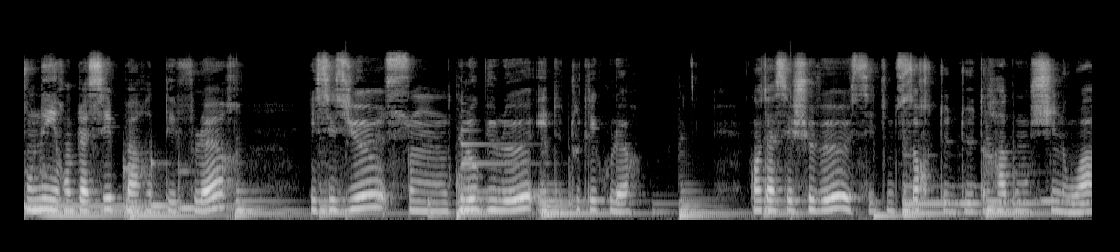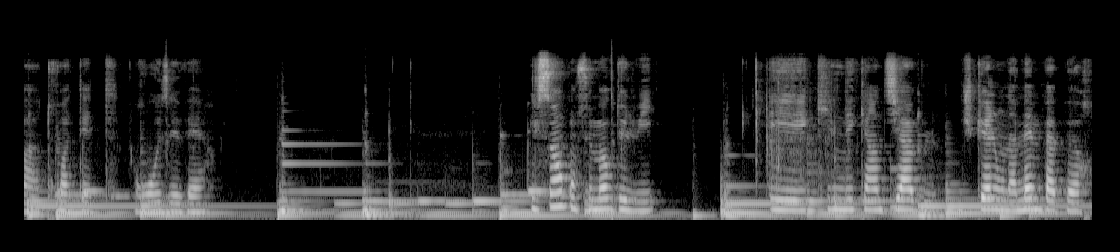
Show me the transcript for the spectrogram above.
Son nez est remplacé par des fleurs et ses yeux sont globuleux et de toutes les couleurs. Quant à ses cheveux, c'est une sorte de dragon chinois à trois têtes, rose et vert. Il sent qu'on se moque de lui et qu'il n'est qu'un diable duquel on n'a même pas peur.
